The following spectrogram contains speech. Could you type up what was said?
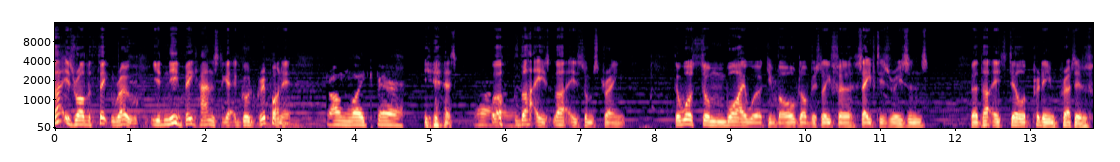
That is rather thick rope. You'd need big hands to get a good grip on it. Strong like bear. Yes. Well, that is that is some strength. There was some wire work involved, obviously, for safety's reasons, but that is still pretty impressive,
